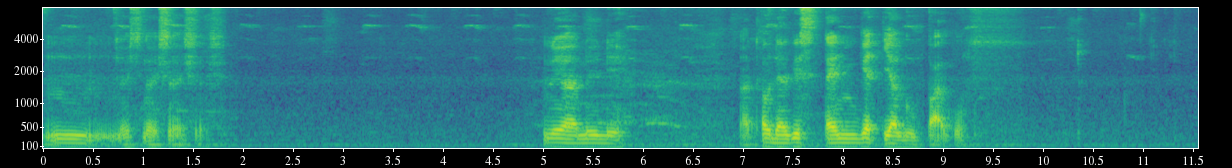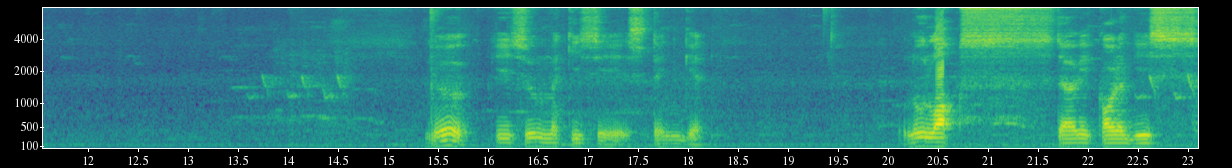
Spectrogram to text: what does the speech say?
Hmm, nice, nice, nice, nice. Ini anu ini. Atau dari stand gate ya lupa aku. Look, stand gate. Lulox dari Corgis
